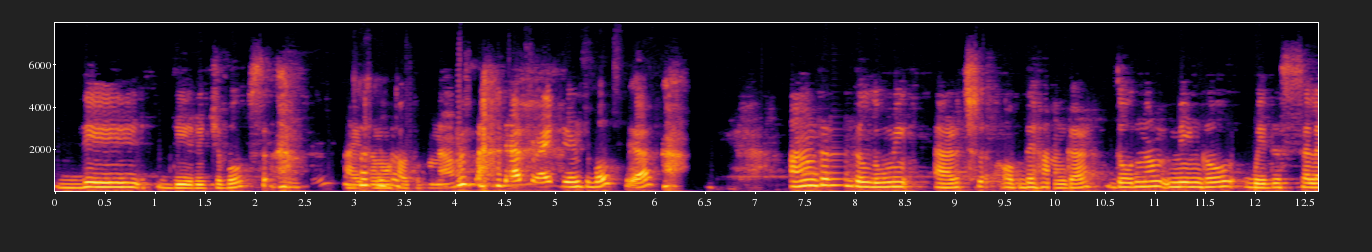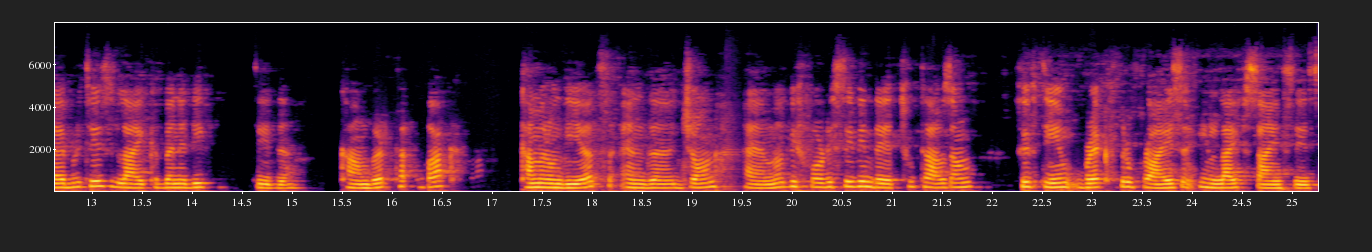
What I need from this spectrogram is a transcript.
the dirigibles. I don't know how to pronounce. That's right, dirigibles, yeah. Under the looming arch of the hangar, Doudna mingled with celebrities like Benedict Cumberbatch, Cameron Diaz, and uh, Jon Hamm before receiving the 2015 Breakthrough Prize in Life Sciences,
